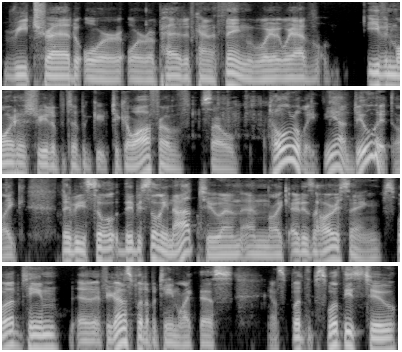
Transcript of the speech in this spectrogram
retread or or repetitive kind of thing where we have even more history to, to, to go off of so totally yeah do it like they'd be so they'd be silly not to and and like Eddie Zahari saying split up a team if you're gonna split up a team like this you know split split these two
